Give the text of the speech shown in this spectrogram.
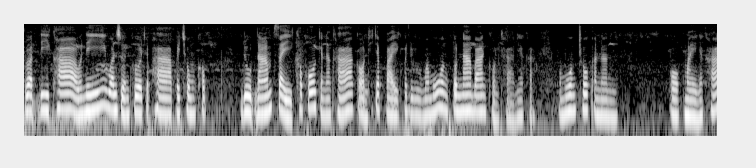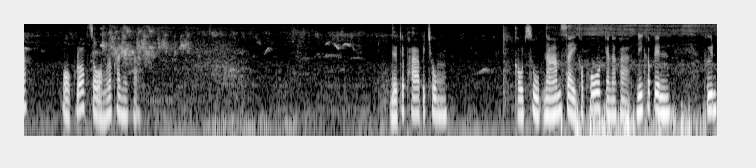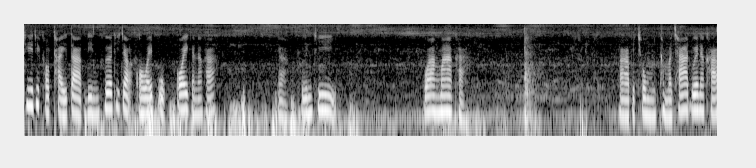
สวัสดีค่ะ วันนี้วันสวนครัวจะพาไปชมเขาดูดน้ำใส่ข้าวโพดกันนะคะ ก่อนที่จะไปก็ดูมะม่วงต้นหน้าบ้านก่อนค่ะเนี่ยค่ะมะม่วงโชคอนันต์ออกใหม่นะคะ ออกรอบสองแล้วค่ะเนี่ยค่ะเดี๋ยวจะพาไปชม เขาสูบน้ำใส่ข้าวโพดกันนะคะ นี่ก็เป็น พื้นที่ที่เขาไถตากดินเพื่อที่จะเอาไว้ปลูกอ้อยกันนะคะอย่าพื้นที่กว้างมากค่ะ พาไปชมธรรมชาติด้วยนะคะ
